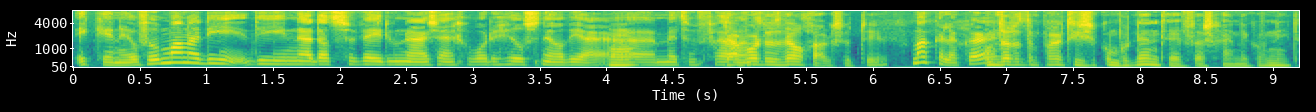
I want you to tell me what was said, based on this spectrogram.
Ik ken heel veel mannen die, die nadat ze weduwnaar zijn geworden... heel snel weer eh, met een vrouw... Daar wordt het- wel geaccepteerd. Makkelijker. Omdat het een praktische component heeft waarschijnlijk, of niet?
